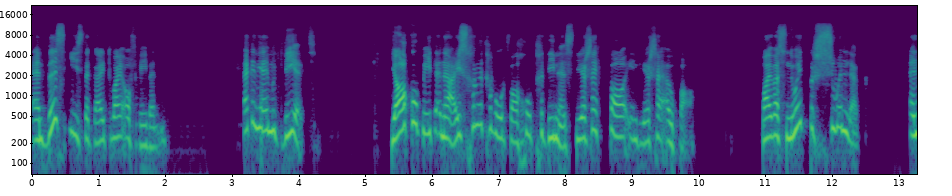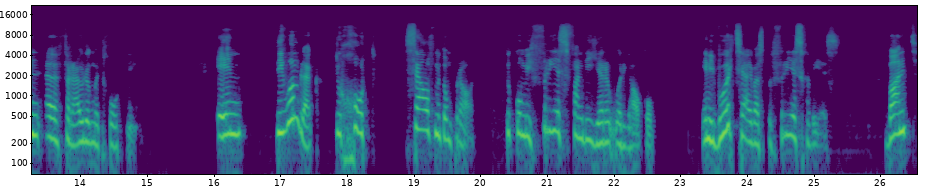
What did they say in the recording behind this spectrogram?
and this is the gateway of heaven. Ek en jy moet weet, Jakob het in 'n huis groot geword waar God gedien is deur sy pa en deur sy oupa. Maar hy was nooit persoonlik in 'n verhouding met God nie. En die oomblik toe God self met hom praat, toe kom die vrees van die Here oor Jakob. En die woord sê hy was bevrees geweest. Want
